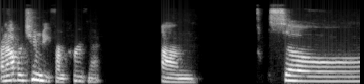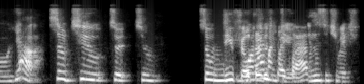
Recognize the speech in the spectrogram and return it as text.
an, opportunity for improvement. Um, so yeah, so to to to so do you filter what I this might do class? in this situation,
